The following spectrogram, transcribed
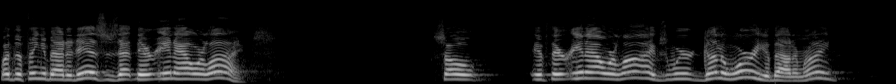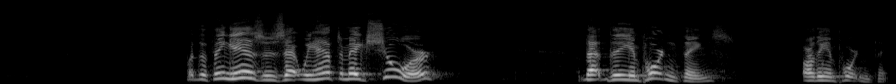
But the thing about it is, is that they're in our lives. So if they're in our lives, we're to worry about them, right? But the thing is, is that we have to make sure that the important things are the important things.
